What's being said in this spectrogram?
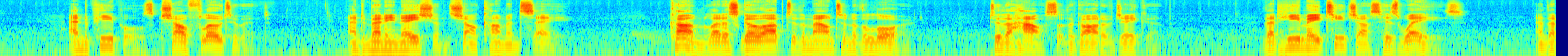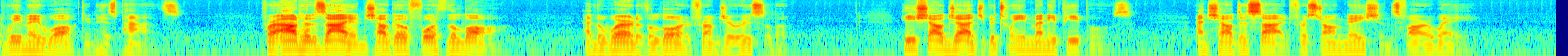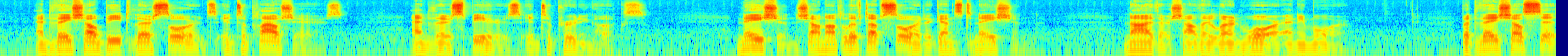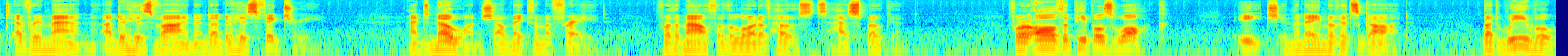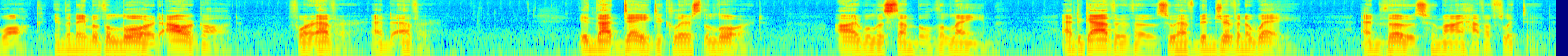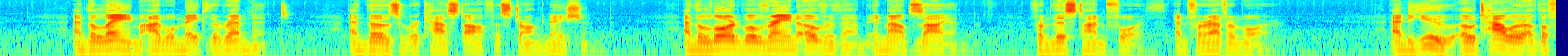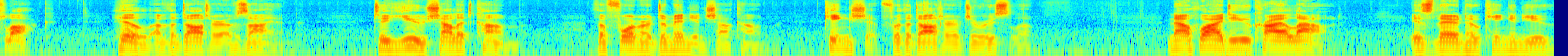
and peoples shall flow to it, and many nations shall come and say, Come, let us go up to the mountain of the Lord, to the house of the God of Jacob that he may teach us his ways, and that we may walk in his paths. For out of Zion shall go forth the law, and the word of the Lord from Jerusalem. He shall judge between many peoples, and shall decide for strong nations far away. And they shall beat their swords into plowshares, and their spears into pruning hooks. Nation shall not lift up sword against nation neither shall they learn war any more. But they shall sit every man under his vine and under his fig tree, and no one shall make them afraid, for the mouth of the Lord of hosts has spoken. For all the peoples walk, each in the name of its God, but we will walk in the name of the Lord our God, for ever and ever. In that day declares the Lord, I will assemble the lame, and gather those who have been driven away, and those whom I have afflicted. And the lame I will make the remnant, and those who were cast off a strong nation. And the Lord will reign over them in Mount Zion, from this time forth and forevermore. And you, O tower of the flock, hill of the daughter of Zion, to you shall it come the former dominion shall come, kingship for the daughter of Jerusalem. Now why do you cry aloud? Is there no king in you?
